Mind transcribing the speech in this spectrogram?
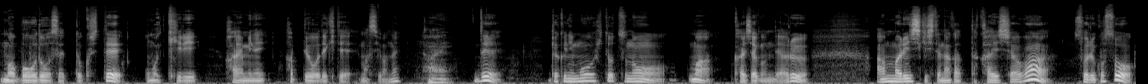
まあ、ボードを説得して、思いっきり早めに発表できてますよね。はい。で逆にもう一つの、まあ、会社群であるあんまり意識してなかった会社はそれこそ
